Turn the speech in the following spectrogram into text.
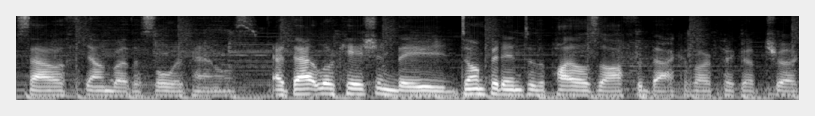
south down by the solar panels. At that location, they dump it into the piles off the back of our pickup truck,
